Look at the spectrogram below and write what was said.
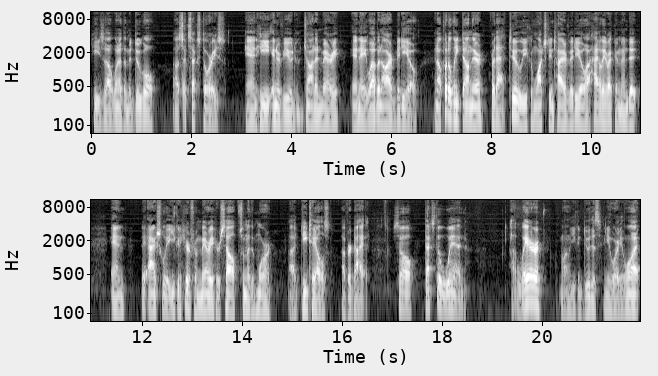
He's uh, one of the McDougall uh, success stories. And he interviewed John and Mary in a webinar video. And I'll put a link down there for that too. You can watch the entire video. I highly recommend it. And they actually, you can hear from Mary herself some of the more uh, details of her diet. So that's the win. Uh, where, well, you can do this anywhere you want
